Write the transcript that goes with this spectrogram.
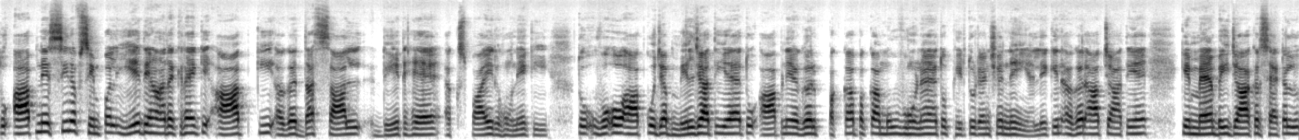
तो आपने सिर्फ़ सिंपल ये ध्यान रखना है कि आपकी अगर 10 साल डेट है एक्सपायर होने की तो वो आपको जब मिल जाती है तो आपने अगर पक्का पक्का मूव होना है तो फिर तो टेंशन नहीं है। लेकिन अगर आप चाहते हैं कि मैं भाई जाकर सेटल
